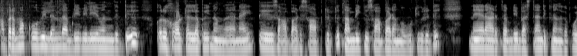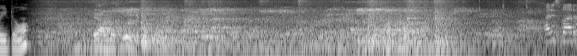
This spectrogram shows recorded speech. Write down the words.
அப்புறமா கோவில்லேருந்து அப்படியே வெளியே வந்துட்டு ஒரு ஹோட்டலில் போய் நாங்கள் நைட்டு சாப்பாடு சாப்பிட்டுட்டு தம்பிக்கும் சாப்பாடு அங்கே ஊட்டி விட்டுட்டு நேராக அடுத்து அப்படியே பஸ் ஸ்டாண்டுக்கு நாங்கள் போயிட்டோம். ஹரிஸ் பாரு.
